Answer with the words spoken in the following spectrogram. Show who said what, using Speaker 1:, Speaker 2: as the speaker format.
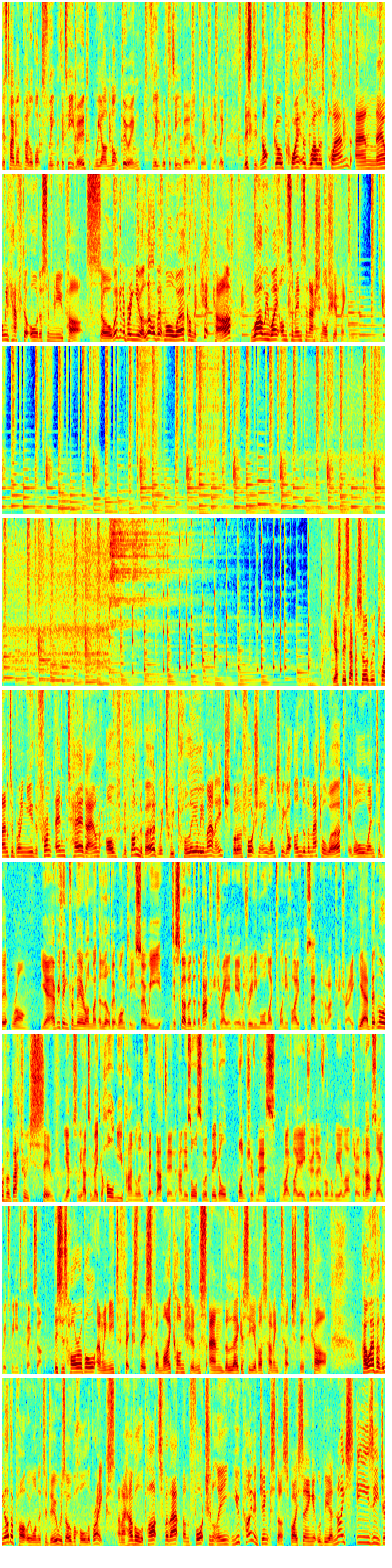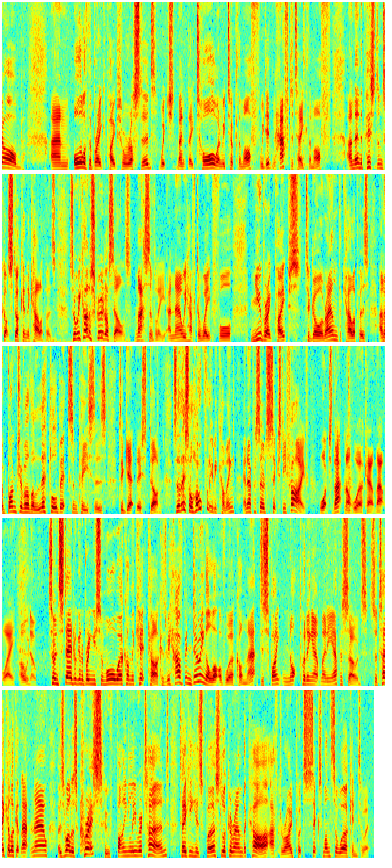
Speaker 1: This time on Pedalbox Fleet with the T-Bird, we are not doing Fleet with the T-Bird, unfortunately.
Speaker 2: This did not go quite as well as planned, and now we have to order some new parts. So we're going to bring you a little bit more work on the kit car while we wait on some international shipping. Yes, this episode we plan to bring you the front end teardown of the Thunderbird, which we clearly managed, but unfortunately once we got under the metalwork, it all went a bit wrong.
Speaker 1: Yeah, everything from there on went a little bit wonky. So we discovered that the battery tray in here was really more like 25% of a battery tray.
Speaker 2: Yeah, a bit more of a battery sieve.
Speaker 1: Yep, so we had to make a whole new panel and fit that in. And there's also a big old bunch of mess right by Adrian over on the wheel arch over that side, which we need to fix up.
Speaker 2: This is horrible and we need to fix this for my conscience and the legacy of us having touched this car. However, the other part we wanted to do was overhaul the brakes, and I have all the parts for that. Unfortunately, you kind of jinxed us by saying it would be a nice, easy job and all of the brake pipes were rusted, which meant they tore when we took them off. We didn't have to take them off, and then the pistons got stuck in the calipers. So we kind of screwed ourselves massively, and now we have to wait for new brake pipes to go around the calipers and a bunch of other little bits and pieces to get this done. So this will hopefully be coming in episode 65. Watch that not work out that way.
Speaker 1: Oh no.
Speaker 2: So instead we're going to bring you some more work on the kit car because we have been doing a lot of work on that despite not putting out many episodes. So take a look at that now as well as Chris who finally returned taking his first look around the car after I'd put six months of work into it.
